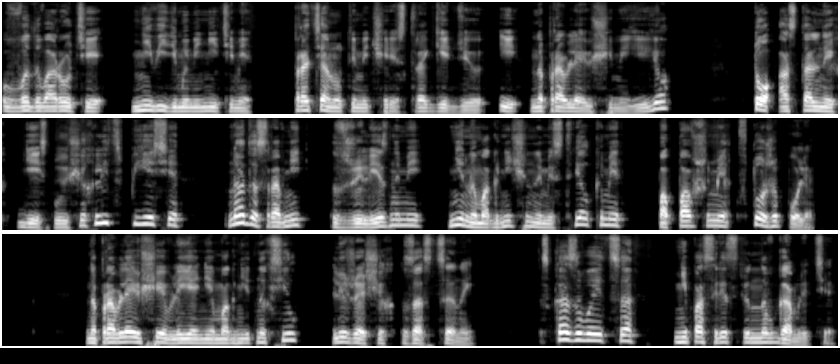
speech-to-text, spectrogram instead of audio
в водовороте невидимыми нитями, протянутыми через трагедию и направляющими ее, то остальных действующих лиц в пьесе надо сравнить с железными ненамагниченными стрелками попавшими в то же поле. Направляющее влияние магнитных сил, лежащих за сценой, сказывается непосредственно в Гамлете,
